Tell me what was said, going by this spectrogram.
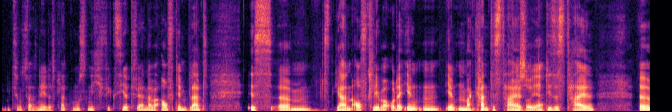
beziehungsweise, nee, das Blatt muss nicht fixiert werden, aber auf dem Blatt ist ähm, ja ein Aufkleber oder irgendein, irgendein markantes Teil. So, ja. Und dieses Teil äh,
